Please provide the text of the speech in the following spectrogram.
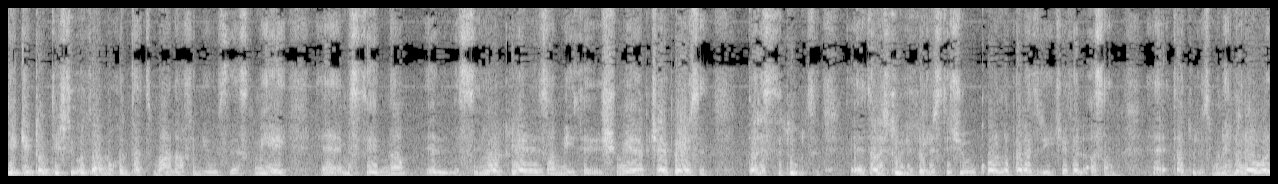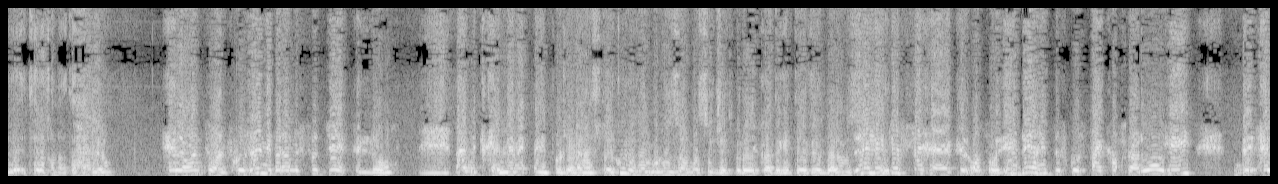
Jekk intom tixtiequ tagħmlu kuntatt magħna fin-News Desk, miegħi mistiedna s-Sinjura Claire Zammit Xuereb, Chairperson tal-Istitut tal-Istudji Turistiċi u wkoll operatriċi fil-qasam tat-turiżmu. Nieħdu l-ewwel telefonata. Hello. Hello Antoine, skużani barra mis-suġġett illum. Ħa nitkellem jekk ma jimpurtax. Kemm jista' jkun nitolbok iżżomm mas-suġġett, però jekk għadek intervjent barra mis-suġġett. Le le ġust seħħ fil-qosor. Ilbieraħ iddiskurs tajt ħafna ruħi, bdiet fi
